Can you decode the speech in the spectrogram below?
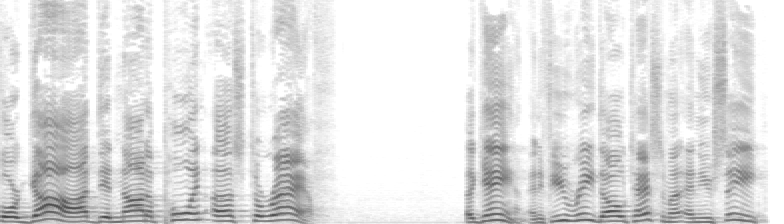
For God did not appoint us to wrath. Again, and if you read the Old Testament and you see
